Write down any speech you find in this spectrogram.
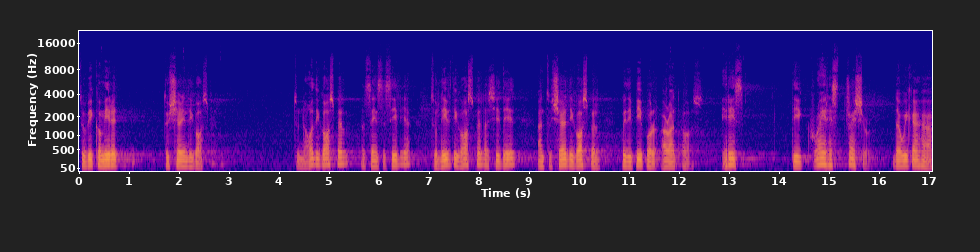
to be committed to sharing the gospel, to know the gospel as St. Cecilia, to live the gospel as she did, and to share the gospel with the people around us. It is the greatest treasure that we can have.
